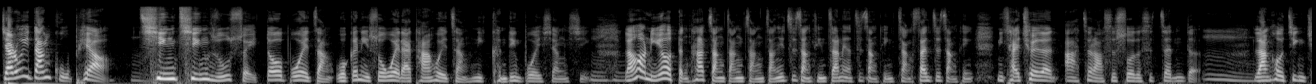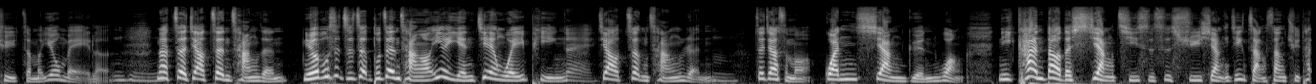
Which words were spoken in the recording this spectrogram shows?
假如一档股票。清清如水都不会涨，我跟你说未来它会涨，你肯定不会相信。嗯、然后你又等它涨涨涨涨，一只涨停，涨两只涨停，涨三只涨停，你才确认啊，这老师说的是真的。嗯，然后进去怎么又没了？嗯、那这叫正常人，你们不是只正不正常哦，因为眼见为凭，对叫正常人。嗯这叫什么？观相原望，你看到的相其实是虚相，已经涨上去，它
